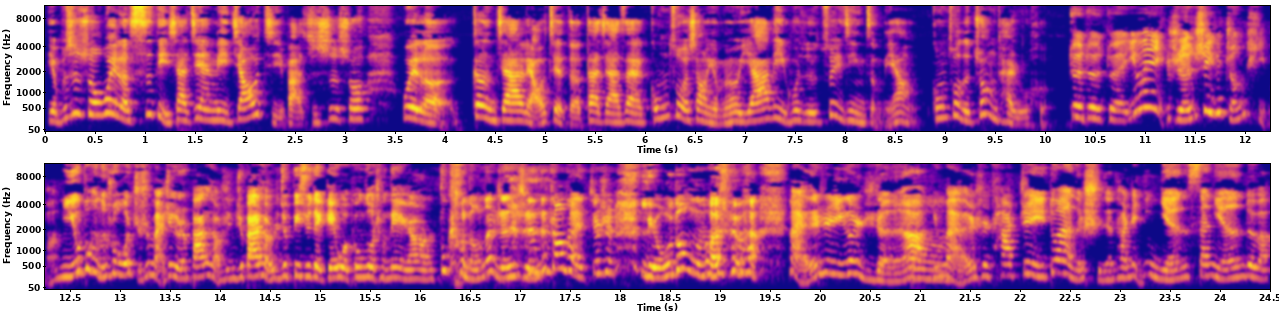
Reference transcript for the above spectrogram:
也不是说为了私底下建立交集吧，只是说为了更加了解的大家在工作上有没有压力，或者是最近怎么样，工作的状态如何。对对对，因为人是一个整体嘛，你又不可能说我只是买这个人八个小时，你这八个小时就必须得给我工作成那样，不可能的。人人的状态就是流动的嘛，对吧？买的是一个人啊，你买的是他这一段的时间，他这一年三年，对吧？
